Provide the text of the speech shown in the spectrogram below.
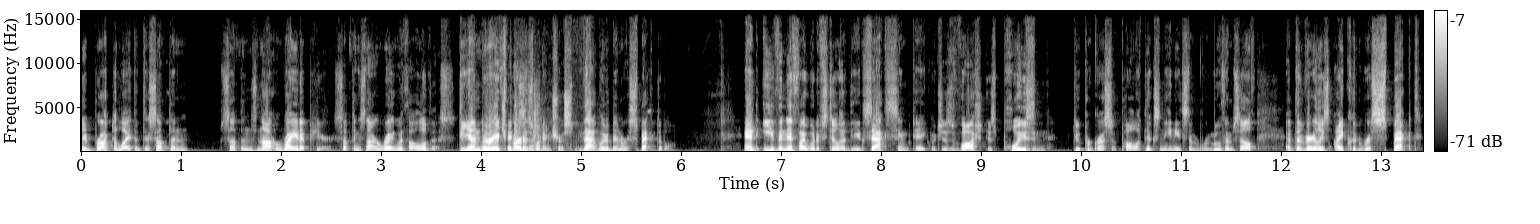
They brought to light that there's something something's not right up here. Something's not right with all of this. The underage part is what interests me. That would have been respectable. And even if I would have still had the exact same take, which is Vaush is poison to progressive politics and he needs to remove himself, at the very least I could respect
